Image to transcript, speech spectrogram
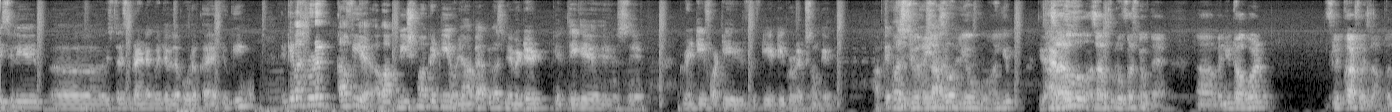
इसीलिए इस तरह से ब्रांड लैंग्वेज डेवलप हो रखा है क्योंकि इनके पास प्रोडक्ट काफ़ी है। अब आप नीश मार्केट नहीं हो जहाँ पे आपके पास लिमिटेड गिनती के से 20 40 50 80 प्रोडक्ट्स होंगे। आपके पास जो हज़ारों You have हज़ारों तो हज़ारों तो लोफर्स में होता है। When you talk about Flipkart for example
